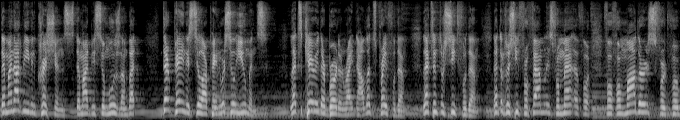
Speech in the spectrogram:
They might not be even Christians. They might be still Muslim, but their pain is still our pain. We're still humans. Let's carry their burden right now. Let's pray for them. Let's intercede for them. Let's intercede for families, for, uh, for, for, for mothers, for, for,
